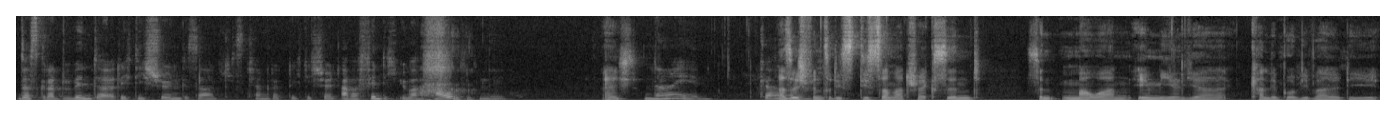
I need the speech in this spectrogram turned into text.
Du hast gerade Winter richtig schön gesagt. Das klang gerade richtig schön. Aber finde ich überhaupt nicht. Echt? Nein. Gar Also ich finde so, die, die Summer-Tracks sind, sind Mauern, Emilia, Calippo Vivaldi,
